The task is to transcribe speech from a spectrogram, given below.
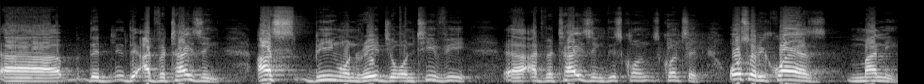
Uh, the, the advertising, us being on radio, on TV, uh, advertising this con- concert also requires money.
